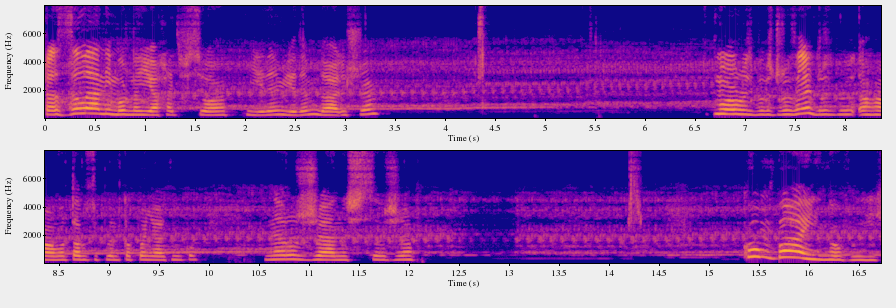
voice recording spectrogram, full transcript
Это зеленый можно ехать. Все. Едем, едем дальше. Тут может быть розглядеть, розглядеть. Ага, вот там зупинка, понятненько. Не розженишся вже. Комбайновий.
